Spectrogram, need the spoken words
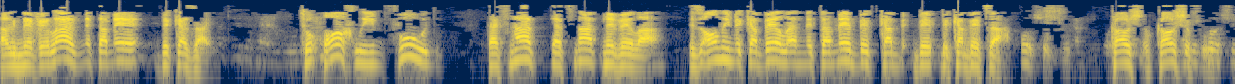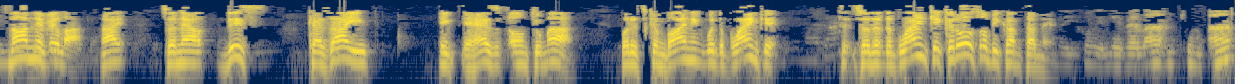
A nevela is metameh bekazayit. To ochlim, food, that's not, that's not nevela, is only mekabel and metameh be- bekabetza. Kosher, kosher food. It's not nevela, right? So now this kazayit, it, it has its own tumah, but it's combining with the blanket to, so that the blanket could also become tameh. You call it nevela and tum'ah.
